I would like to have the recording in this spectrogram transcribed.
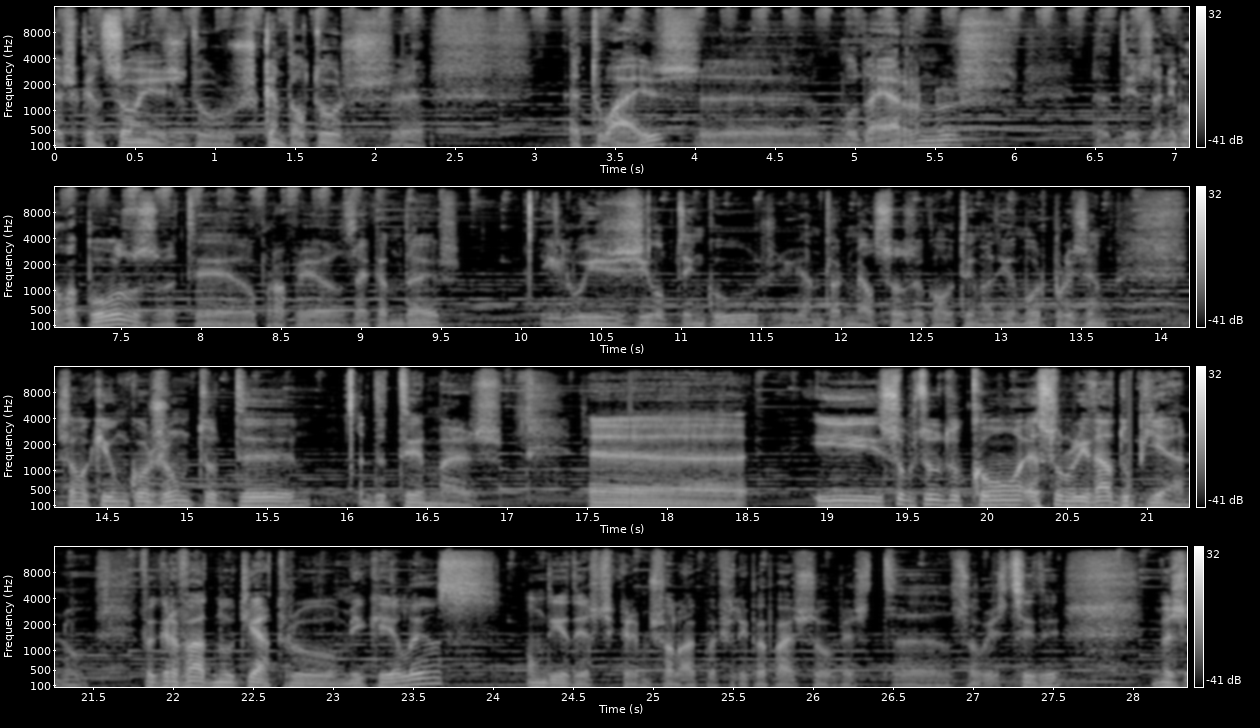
as canções dos cantautores eh, atuais, eh, modernos, desde Aníbal Raposo até o próprio Zé Camedeiros, e Luís Gil Betancourt e António Mel Souza com o tema de amor, por exemplo, são aqui um conjunto de, de temas. eh, e, sobretudo, com a sonoridade do piano. Foi gravado no Teatro Miquelense. Um dia destes queremos falar com a Filipe Paz sobre este, sobre este CD, mas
